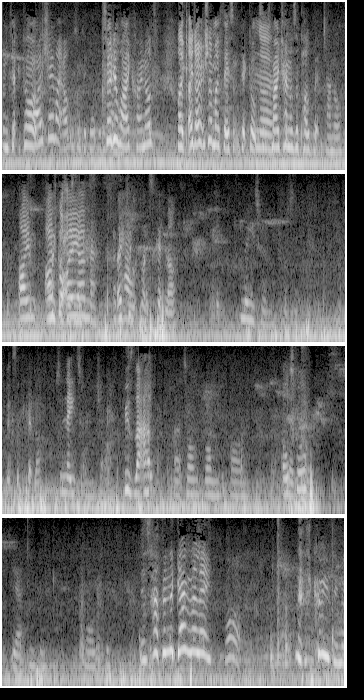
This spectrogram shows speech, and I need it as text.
on TikTok. I show my outfits on TikTok. So do I, kind of. Like I don't show my face on TikTok No. since my channel's a public channel. I'm. Oh I've got gosh, a um no hair. account. Like, like Hitler. Leighton. Looks like Hitler. It's a Leighton channel. Who's that? That's on from um Old Yeah. school. yeah. Old school. It's happened again, Lily. What? That's crazy now.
